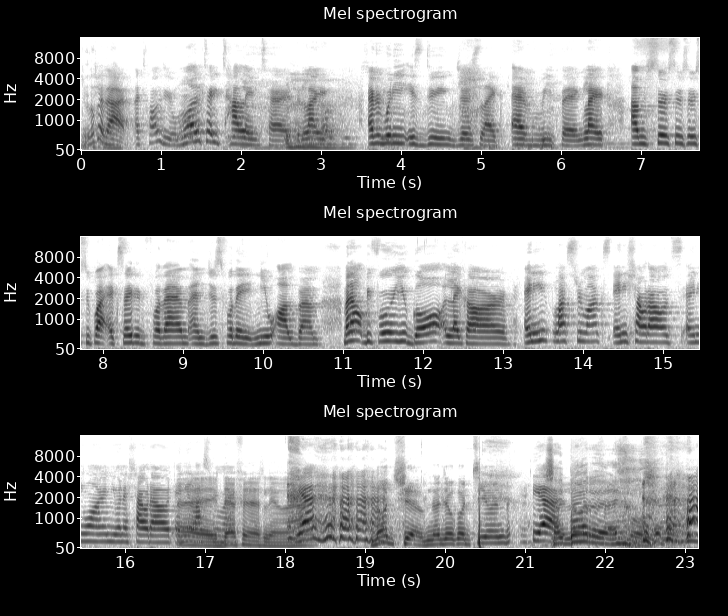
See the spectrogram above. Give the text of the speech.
Look at that. I told you, multi-talented. Like everybody is doing just like everything. Like I'm so so so super excited for them and just for the new album. But now before you go, like uh, any last remarks, any shout outs, anyone you wanna shout out, any last Hey, remarks? definitely, man. Yeah. Lordship, Najoko tuned. yeah. Saibore.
